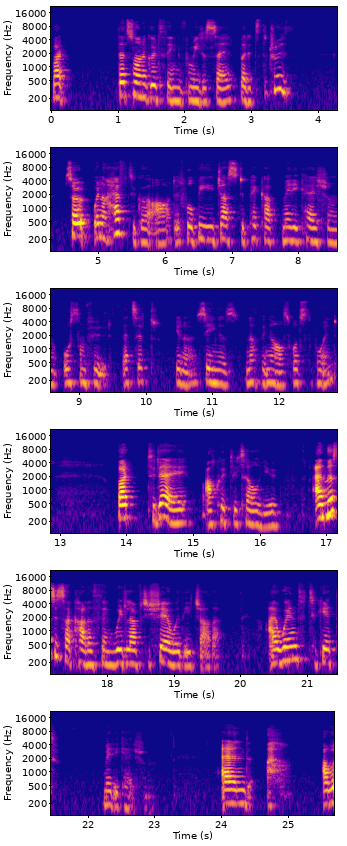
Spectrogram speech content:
But that's not a good thing for me to say, but it's the truth. So when I have to go out, it will be just to pick up medication or some food. That's it, you know, seeing as nothing else, what's the point? But today, I'll quickly tell you, and this is a kind of thing we'd love to share with each other. I went to get medication and I,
